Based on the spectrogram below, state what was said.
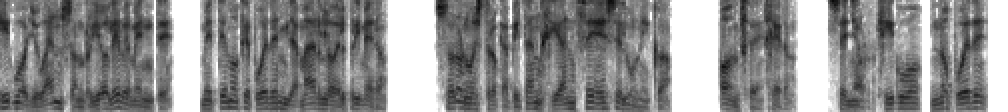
Higuo Yuan sonrió levemente. Me temo que pueden llamarlo el primero. Solo nuestro capitán Jianze es el único. 11. Jero. Señor Higuo, ¿no puede?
